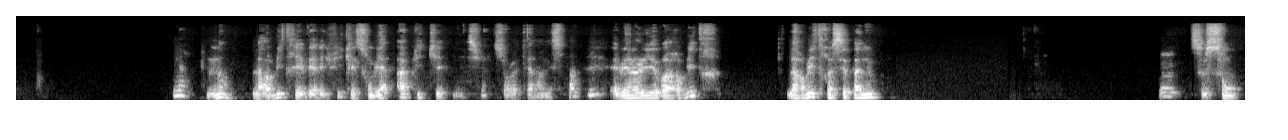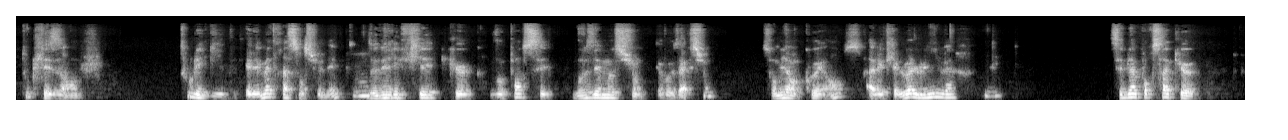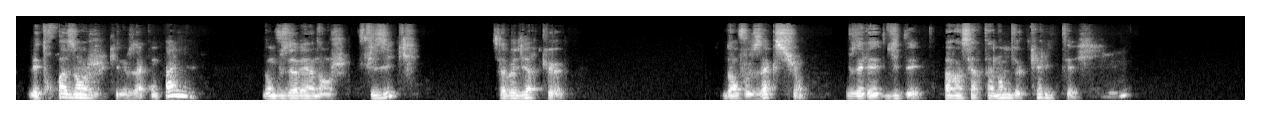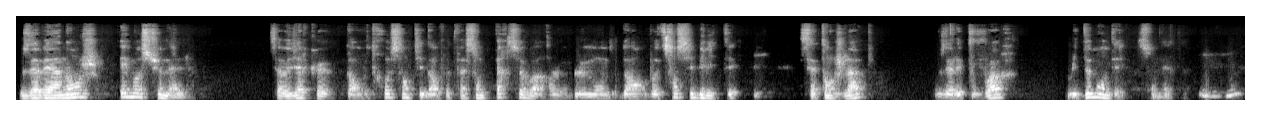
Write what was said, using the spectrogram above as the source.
Non. Non. L'arbitre, il vérifie qu'elles sont bien appliquées Bien sur le terrain, n'est-ce pas? Mm. Eh bien, le libre arbitre, l'arbitre, c'est pas nous. Mm. Ce sont toutes les anges, tous les guides et les maîtres ascensionnés de vérifier que vos pensées, vos émotions et vos actions sont bien en cohérence avec les lois de l'univers. Oui. C'est bien pour ça que les trois anges qui nous accompagnent, donc vous avez un ange physique, ça veut dire que dans vos actions, vous allez être guidé par un certain nombre de qualités. Vous avez un ange émotionnel. Ça veut dire que dans votre ressenti, dans votre façon de percevoir le, le monde, dans votre sensibilité, cet ange-là, vous allez pouvoir lui demander son aide. Mhm.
